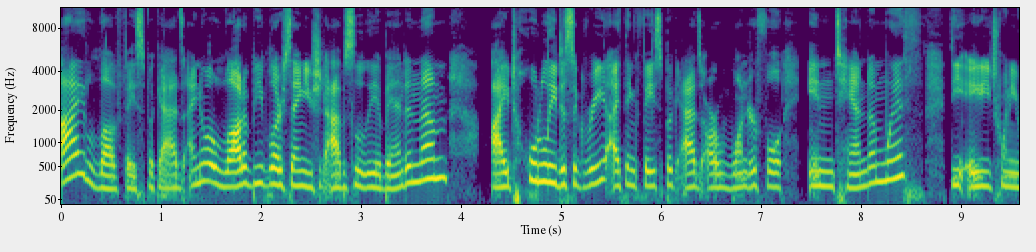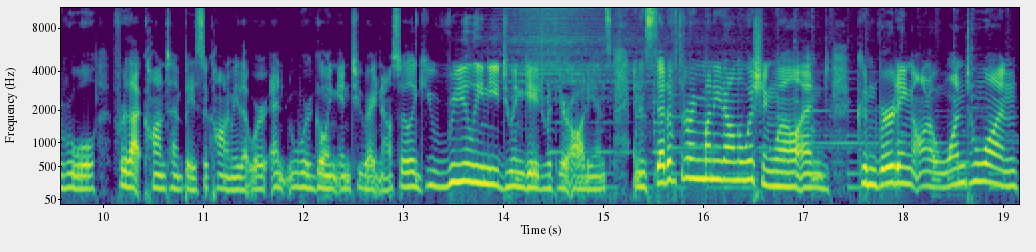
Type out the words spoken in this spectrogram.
I love Facebook ads. I know a lot of people are saying you should absolutely abandon them. I totally disagree. I think Facebook ads are wonderful in tandem with the 80-20 rule for that content-based economy that we're and we're going into right now. So like you really need to engage with your audience. And instead of throwing money down the wishing well and converting on a one-to-one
